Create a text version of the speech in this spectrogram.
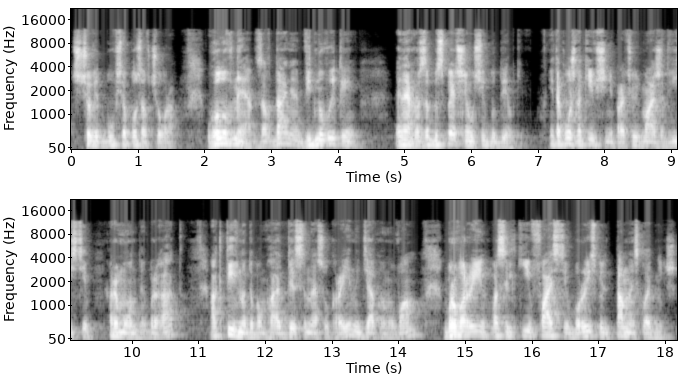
що відбувся позавчора. Головне завдання відновити енергозабезпечення усіх будинків. І також на Київщині працюють майже 200 ремонтних бригад. Активно допомагають ДСНС України. Дякуємо вам. Бровари, Васильків, Фастів, Бориспіль там найскладніше.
